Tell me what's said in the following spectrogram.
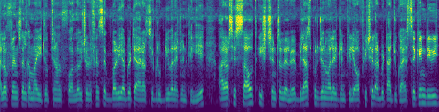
Hello friends welcome my YouTube channel follow student friends एक बड़ी अपडेट है आरआरसी ग्रुप डी वाले स्टूडेंट के लिए। RRC south east central railway Bilaspur zone वाले स्टूडेंट के लिए ऑफिशियल अपडेट आ चुका है। सेकंड डिवीज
